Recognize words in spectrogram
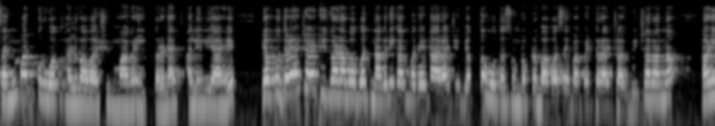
सन्मानपूर्वक हलवावा अशी मागणी करण्यात आलेली आहे. या पुतळ्याच्या ठिकाणाबाबत नागरिकांमध्ये नाराजी व्यक्त होत असून डॉक्टर बाबासाहेब आंबेडकरांच्या विचारांना आणि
